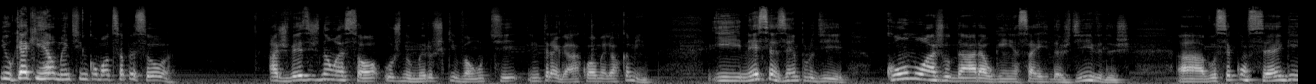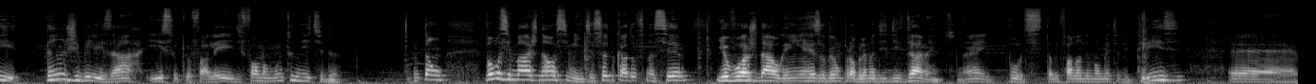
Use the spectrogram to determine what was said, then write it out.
e o que é que realmente incomoda essa pessoa. Às vezes não é só os números que vão te entregar qual é o melhor caminho. E nesse exemplo de como ajudar alguém a sair das dívidas, ah, você consegue tangibilizar isso que eu falei de forma muito nítida. Então, vamos imaginar o seguinte: eu sou educador financeiro e eu vou ajudar alguém a resolver um problema de endividamento. Né? E, putz, estamos falando em momento de crise, é,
